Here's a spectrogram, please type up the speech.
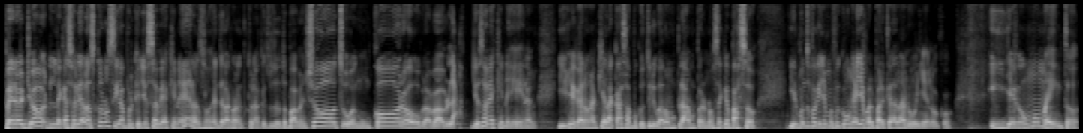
pero yo de casualidad los conocía porque yo sabía quiénes eran. Son gente con la que tú te topabas en shots o en un coro o bla, bla, bla. Yo sabía quiénes eran. Y ellos llegaron aquí a la casa porque tú le ibas a dar un plan, pero no sé qué pasó. Y el punto fue que yo me fui con ella para el Parque de la Nuña, loco. Y llegó un momento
